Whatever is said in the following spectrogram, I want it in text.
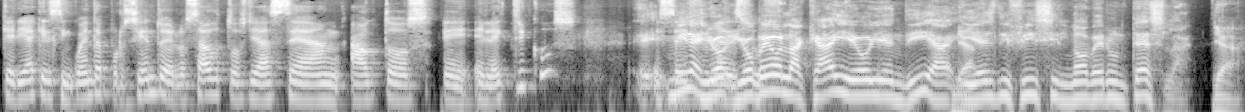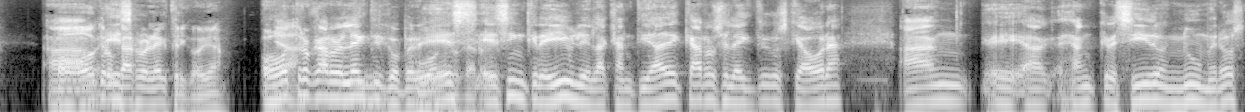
quería que el 50% de los autos ya sean autos eh, eléctricos. eh, mira, yo, yo veo la calle hoy en día y es difícil no ver un Tesla. Ya. Ah, o otro es- carro eléctrico, ya. Otro carro eléctrico, pero es, carro. es increíble la cantidad de carros eléctricos que ahora han, eh, ha- han crecido en números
